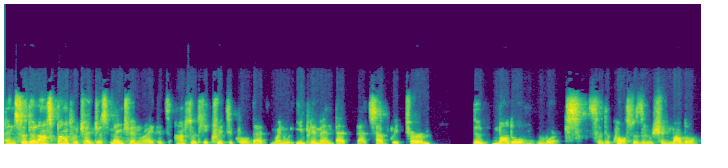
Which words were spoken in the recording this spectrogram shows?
And so the last part, which I just mentioned, right, it's absolutely critical that when we implement that, that subgrid term, the model works. So the coarse resolution model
